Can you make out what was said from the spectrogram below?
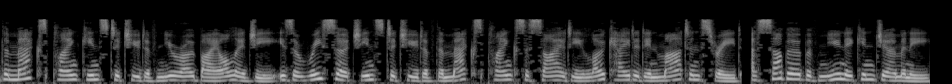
The Max Planck Institute of Neurobiology is a research institute of the Max Planck Society located in Martinsried, a suburb of Munich in Germany.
